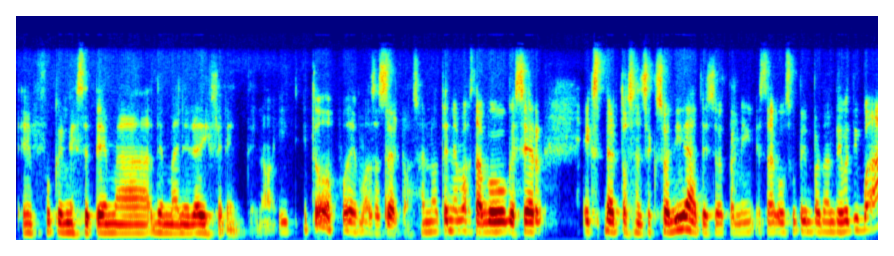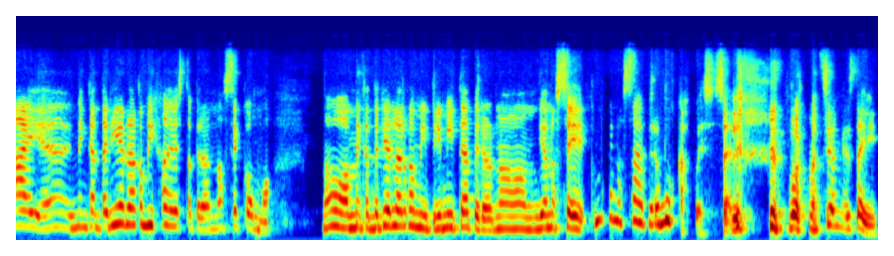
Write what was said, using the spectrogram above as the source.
enfoquen ese tema de manera diferente, ¿no? Y, y, todos podemos hacerlo, o sea, no tenemos tampoco que ser expertos en sexualidad, eso también es algo súper importante, tipo, ay, eh, me encantaría hablar con mi hijo de esto, pero no sé cómo, no, me encantaría hablar con mi primita, pero no, yo no sé, ¿cómo que no sabe? Pero buscas pues, o sea, la información está ahí.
